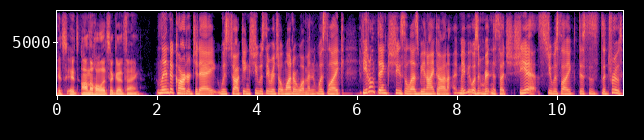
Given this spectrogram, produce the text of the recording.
it's it's on the whole, it's a good thing. Lynda Carter today was talking. She was the original Wonder Woman. Was like, if you don't think she's a lesbian icon, maybe it wasn't written as such. She is. She was like, this is the truth,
